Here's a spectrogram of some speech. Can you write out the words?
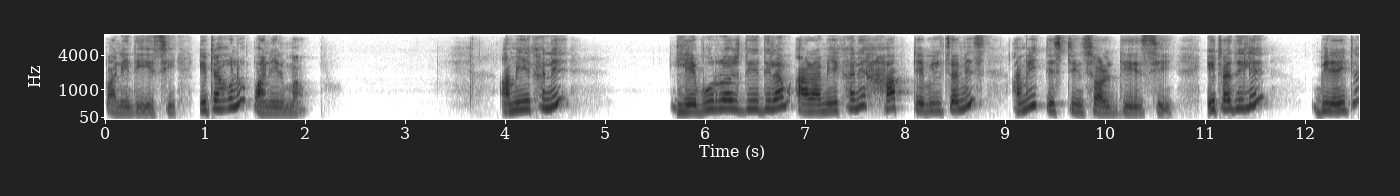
পানি দিয়েছি। এটা হলো পানির মাপ। আমি এখানে লেবুর রস দিয়ে দিলাম আর আমি এখানে হাফ টেবিল চামচ আমি টেস্টিং সল্ট দিয়েছি। এটা দিলে বিরিয়ানিটা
